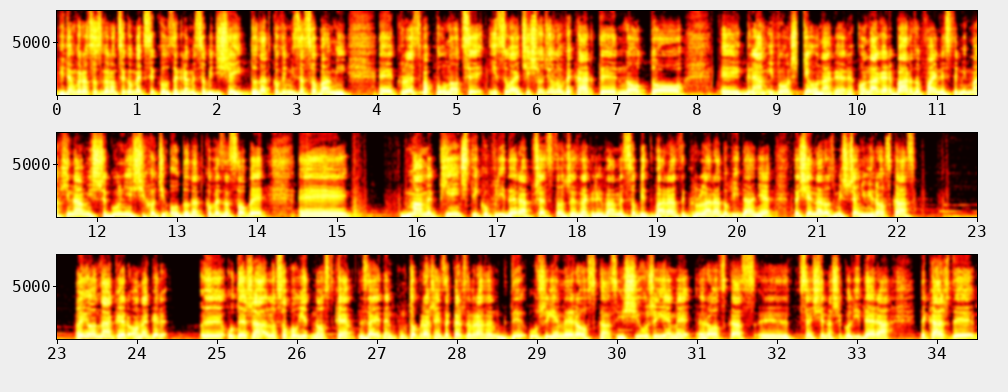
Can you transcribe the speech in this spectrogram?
Witam gorąco z gorącego Meksyku. Zagramy sobie dzisiaj dodatkowymi zasobami e, Królestwa Północy. I słuchajcie, jeśli chodzi o nowe karty, no to e, gram i wyłącznie Onager. Onager bardzo fajny z tymi machinami, szczególnie jeśli chodzi o dodatkowe zasoby. E, mamy 5 tików lidera przez to, że zagrywamy sobie dwa razy Króla Radowida, nie? To się na rozmieszczeniu i rozkaz. No i Onager. Onager uderza losową jednostkę za jeden punkt obrażeń za każdym razem, gdy użyjemy rozkaz. Jeśli użyjemy rozkaz y, w sensie naszego lidera, to każdy,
